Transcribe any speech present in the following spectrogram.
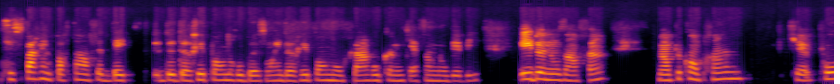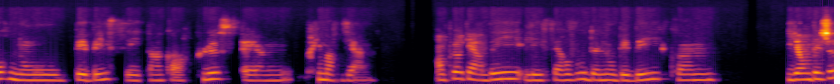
c'est super important, en fait, de, répondre aux besoins, de répondre aux pleurs, aux communications de nos bébés et de nos enfants. Mais on peut comprendre que pour nos bébés, c'est encore plus euh, primordial. On peut regarder les cerveaux de nos bébés comme ils ont déjà,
